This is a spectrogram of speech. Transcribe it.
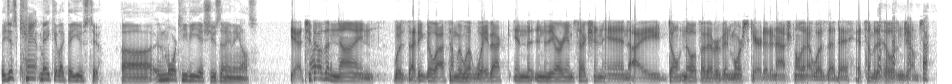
they just can't make it like they used to. Uh, and more TV issues than anything else. Yeah, 2009 was I think the last time we went way back in the, into the REM section, and I don't know if I've ever been more scared at a national than I was that day at some of the hills and jumps.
